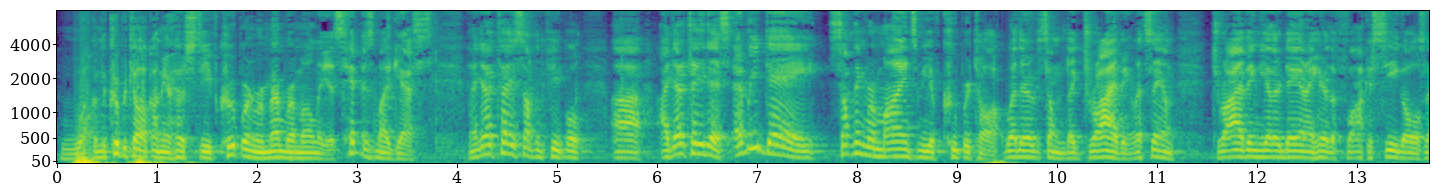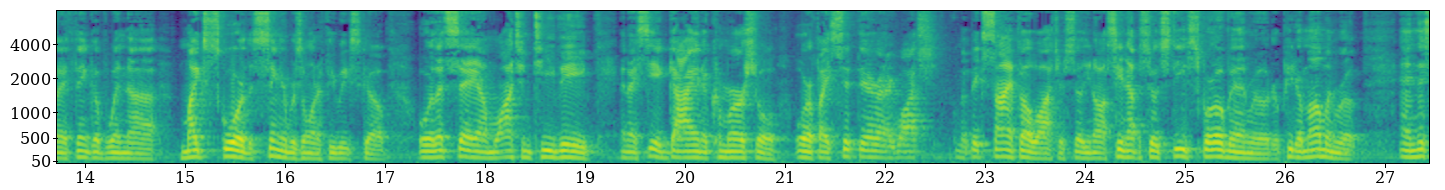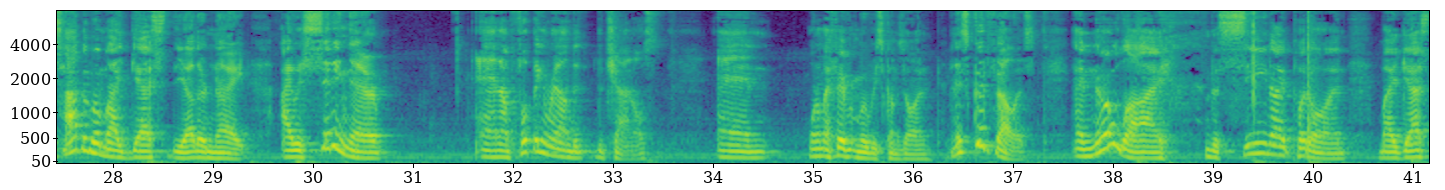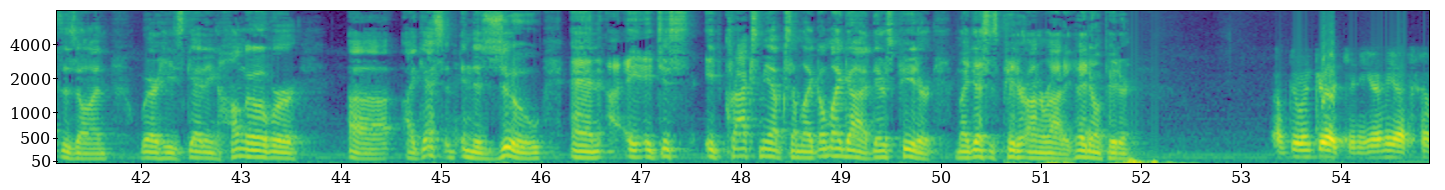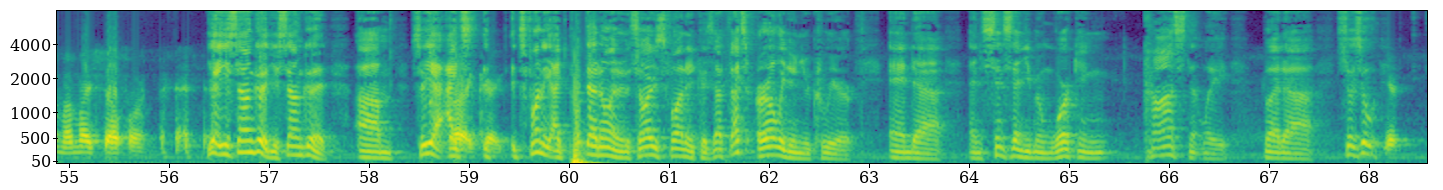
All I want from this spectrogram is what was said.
Welcome to Cooper Talk. I'm your host, Steve Cooper, and remember, I'm only as hip as my guests. And I got to tell you something, people. Uh, I got to tell you this. Every day, something reminds me of Cooper Talk, whether it's something like driving. Let's say I'm driving the other day and I hear the flock of seagulls, and I think of when uh, Mike Score, the singer, was on a few weeks ago. Or let's say I'm watching TV and I see a guy in a commercial, or if I sit there and I watch, I'm a big Seinfeld watcher, so, you know, I'll see an episode Steve Skrovan wrote or Peter Mehlman wrote. And this happened with my guest the other night. I was sitting there and I'm flipping around the, the, channels, and one of my favorite movies comes on, and it's Goodfellas. And no lie, the scene I put on, my guest is on, where he's getting hung over. Uh, I guess in the zoo, and it, it just it cracks me up because I'm like, oh my god, there's Peter. My guest is Peter Onorati. How you doing, Peter? I'm doing good. Can you hear me? I'm on my cell phone. yeah, you sound good. You sound good. Um, so yeah, I, right, it, it's funny. I put that on, and it's always funny because that, that's early in your career, and uh, and since then you've been working constantly. But uh, so so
